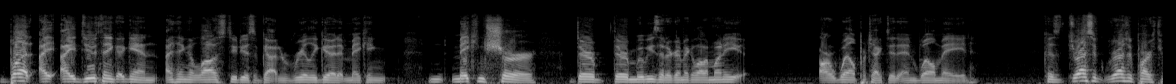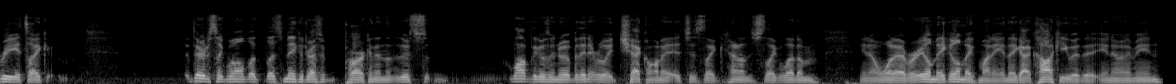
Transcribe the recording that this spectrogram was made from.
But I, I do think again I think a lot of studios have gotten really good at making making sure their their movies that are going to make a lot of money are well protected and well made. Because Jurassic Jurassic Park three, it's like they're just like, well, let, let's make a Jurassic Park, and then there's a lot that goes into it, but they didn't really check on it. It's just like kind of just like let them, you know, whatever. It'll make it'll make money, and they got cocky with it. You know what I mean?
